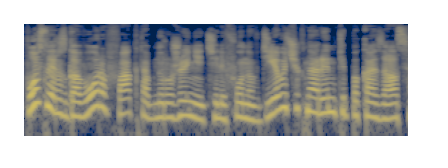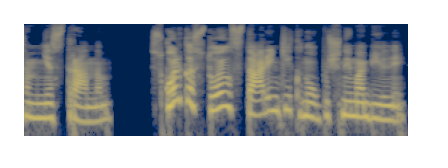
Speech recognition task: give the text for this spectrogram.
После разговора факт обнаружения телефонов девочек на рынке показался мне странным. Сколько стоил старенький кнопочный мобильный?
